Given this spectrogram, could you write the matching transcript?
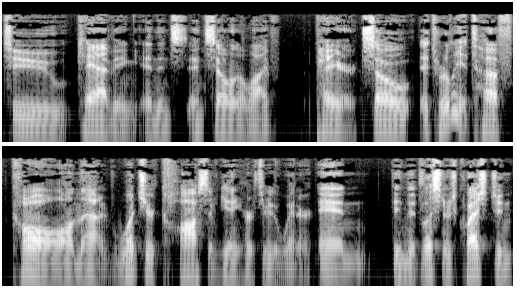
to calving and then and selling a live pair. So it's really a tough call on that. What's your cost of getting her through the winter? And in the listener's question,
